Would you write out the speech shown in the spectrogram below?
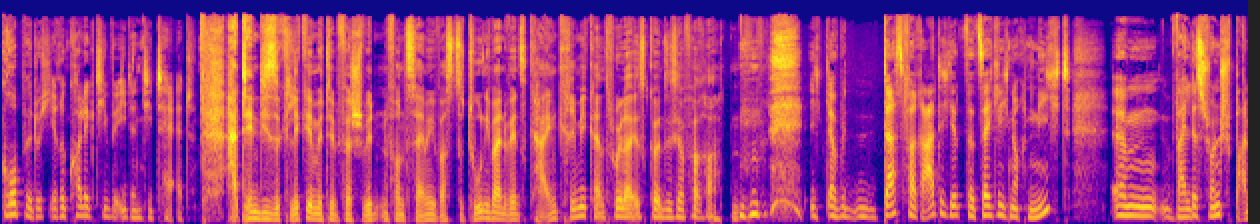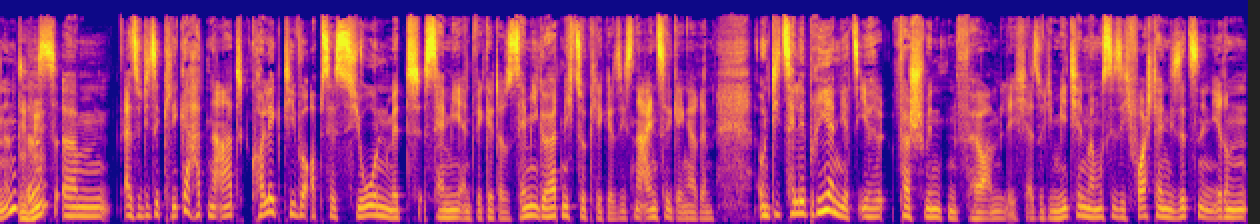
Gruppe, durch ihre kollektive Identität. Hat denn diese Clique mit dem Verschwinden von Sammy was zu tun? Ich meine, wenn es kein Krimi, kein Thriller ist, können Sie es ja verraten. Ich glaube, das verrate ich jetzt tatsächlich noch nicht, ähm, weil das schon spannend mhm. ist. Ähm, also diese Clique hat eine Art kollektive Obsession mit Sammy entwickelt. Also Sammy gehört nicht zur Clique, sie ist eine Einzelgängerin. Und die zelebrieren jetzt ihr Verschwinden förmlich. Also die Mädchen, man muss sie sich vorstellen, die sitzen in ihren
